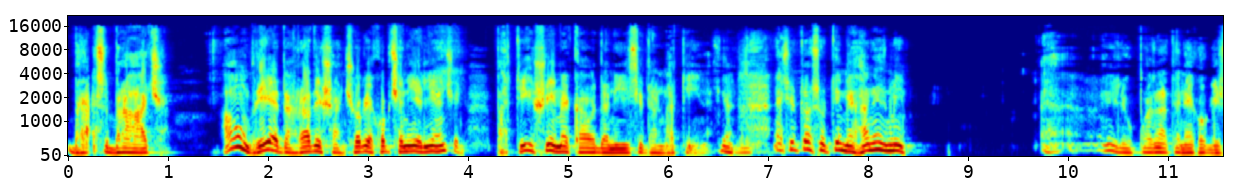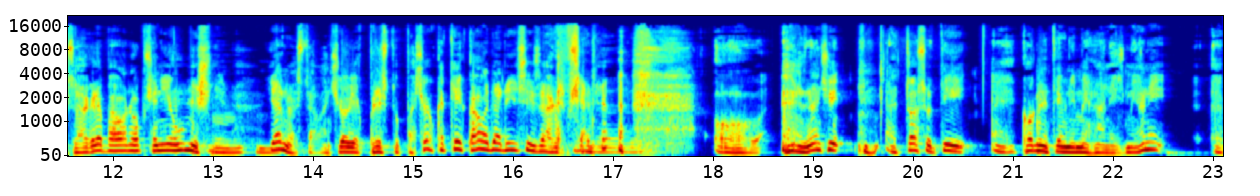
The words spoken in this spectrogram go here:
bra, s Brača. A on vrijedan, radišan čovjek, uopće nije ljenčin. Pa ti Šime kao da nisi Dalmatinac. Znači, to su ti mehanizmi ili upoznate nekog iz Zagreba, on uopće nije umišljen. Jednostavan čovjek pristupa. Kad ti kao da nisi Zagrebčan. O, znači, to su ti e, kognitivni mehanizmi. Oni e,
